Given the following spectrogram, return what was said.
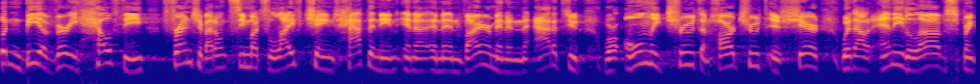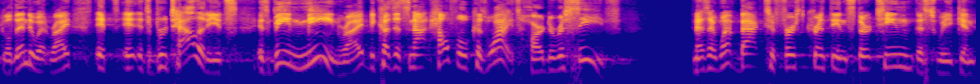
wouldn't be a very healthy friendship. I don't see much life change happening in, a, an environment, in an attitude where only truth and hard truth is shared without any love sprinkled into it, right? It's, it's brutality, it's, it's being mean, right? Because it's not helpful, because why? It's hard to receive. And as I went back to 1 Corinthians 13 this week and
